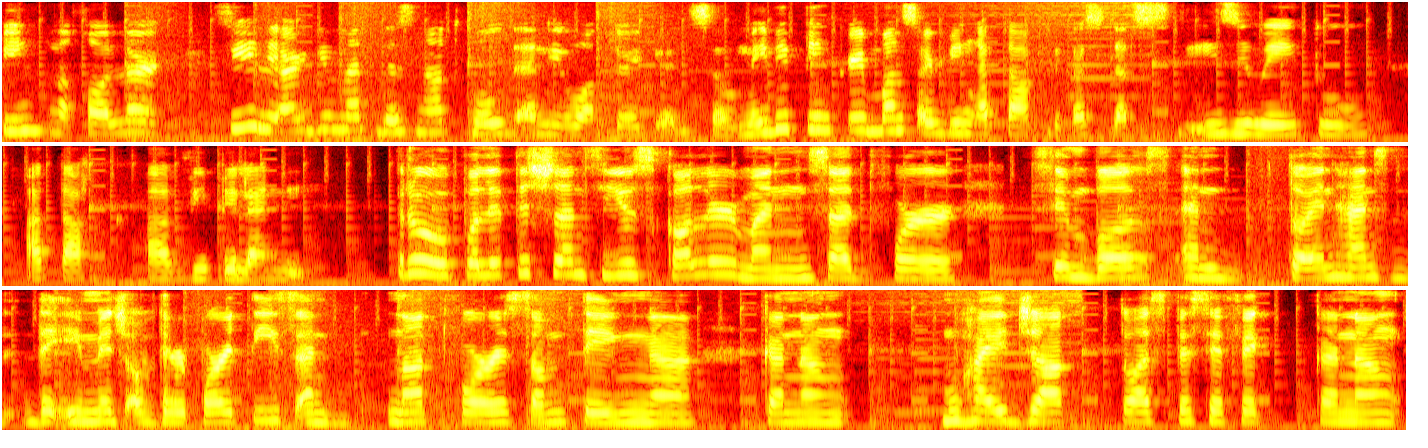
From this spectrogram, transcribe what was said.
pink na color. See the argument does not hold any water good. So maybe pink ribbons are being attacked because that's the easy way to attack uh, VP Lani. True, politicians use color man sad for symbols and to enhance the image of their parties and not for something uh, kanang muhijack to a specific kanang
